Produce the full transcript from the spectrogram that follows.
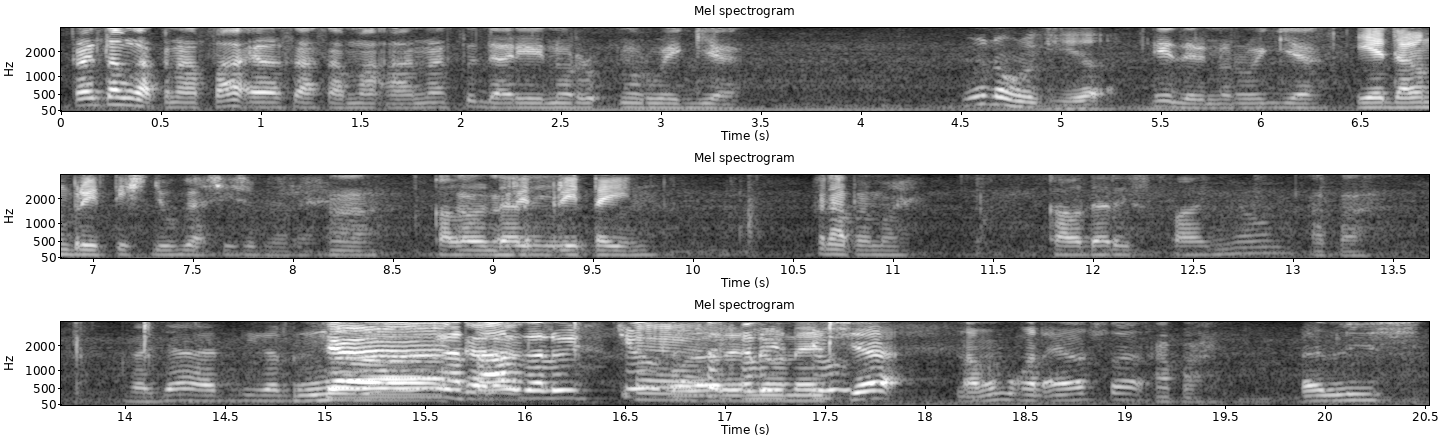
kalian tahu nggak kenapa Elsa sama Anna tuh dari Nor Norwegia Ini Norwegia. iya dari Norwegia Iya dalam British juga sih sebenarnya. nah kalau dari Britain. Kenapa emang? kalau dari Spanyol apa nggak jadi kan Ya, nggak tahu nggak lucu. Kalau Indonesia namanya bukan Elsa, apa? Alice.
